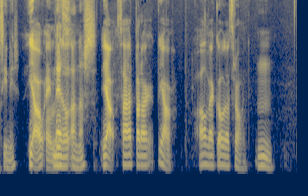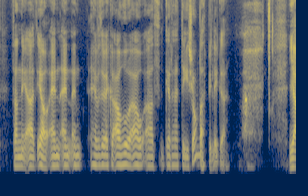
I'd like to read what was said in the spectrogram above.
sýnir já, einmitt. meðal annars Já, það er bara, já, alveg góða þróun. mm. Þannig að, já, en, en, en hefur þú eitthvað áhuga á að gera þetta í sjónvarpi líka? Já,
